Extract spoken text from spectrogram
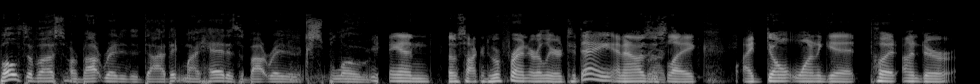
Both of us are about ready to die. I think my head is about ready to explode. And I was talking to a friend earlier today, and I was just like, I don't want to get put under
